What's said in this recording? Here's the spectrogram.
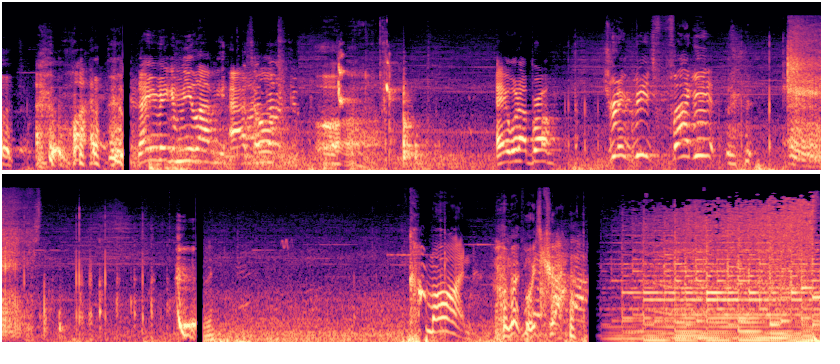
What? Now you're making me laugh, you asshole. Ugh. hey, what up, bro? Drink beach, faggot! Come on! My voice cracked.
